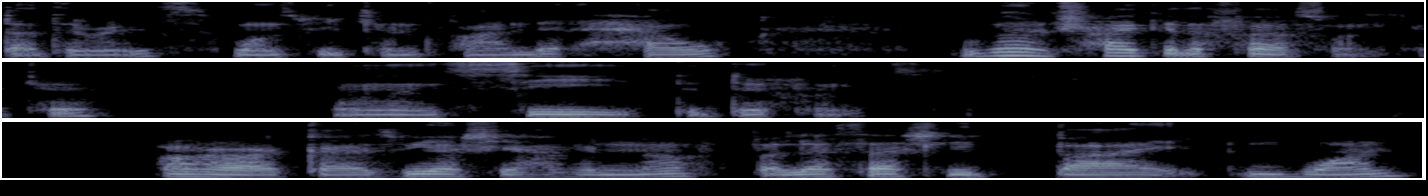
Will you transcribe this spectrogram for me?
that there is once we can find it. Hell, we're going to try to get the first one, okay? And then see the difference. Alright, guys, we actually have enough, but let's actually buy one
